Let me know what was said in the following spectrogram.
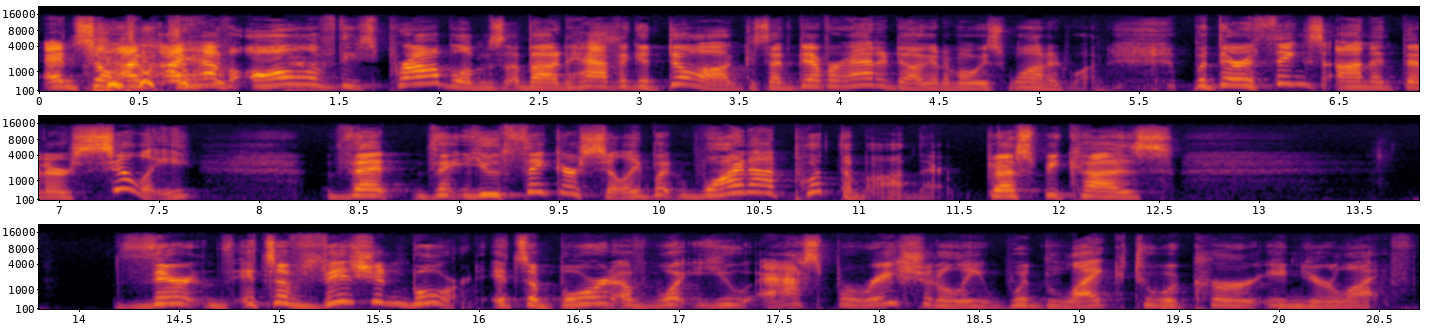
And so I, I have all of these problems about having a dog because I've never had a dog and I've always wanted one. But there are things on it that are silly that that you think are silly, but why not put them on there? Just because there it's a vision board. It's a board of what you aspirationally would like to occur in your life.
